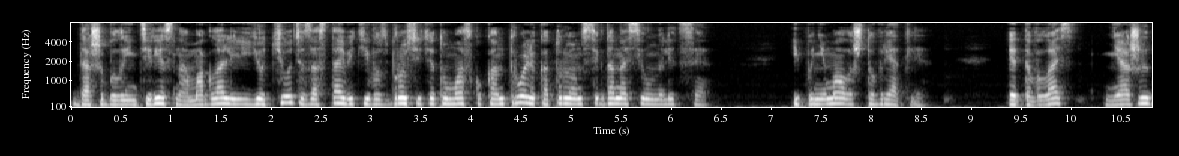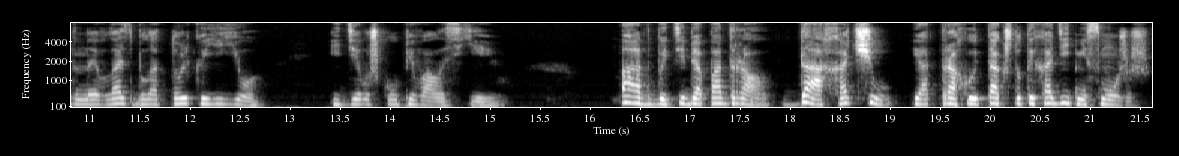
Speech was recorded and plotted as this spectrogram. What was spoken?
Даше было интересно, а могла ли ее тетя заставить его сбросить эту маску контроля, которую он всегда носил на лице. И понимала, что вряд ли. Эта власть, неожиданная власть, была только ее, и девушка упивалась ею. «Ад бы тебя подрал! Да, хочу! И оттрахаю так, что ты ходить не сможешь!»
